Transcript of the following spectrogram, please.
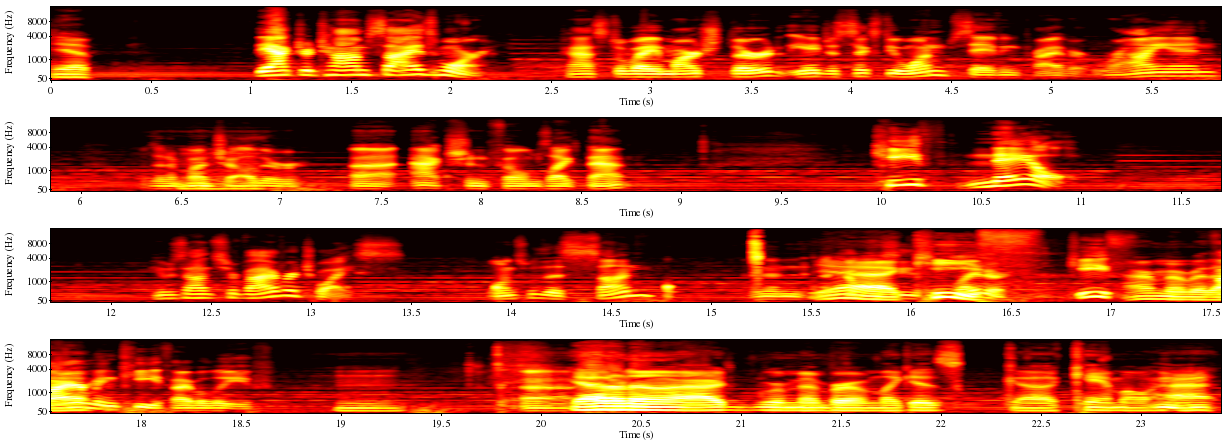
Yep. The actor Tom Sizemore passed away March 3rd at the age of 61, Saving Private Ryan. Was in a bunch of other uh, action films like that. Keith Nale. He was on Survivor twice. Once with his son, and then a Yeah, couple seasons Keith. later. Keith. I remember that. Fireman Keith, I believe. Hmm. Uh, Yeah, I don't know. I remember him like his uh, camo Mm-hmm. hat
